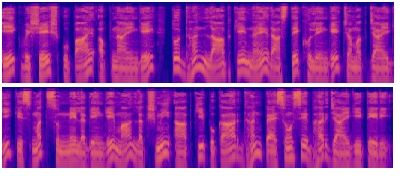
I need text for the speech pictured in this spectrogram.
एक विशेष उपाय अपनाएँगे तो धन लाभ के नए रास्ते खुलेंगे, चमक जाएगी, किस्मत सुनने लगेंगे, माँ लक्ष्मी आपकी पुकार धन पैसों से भर जाएगी तेरी।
